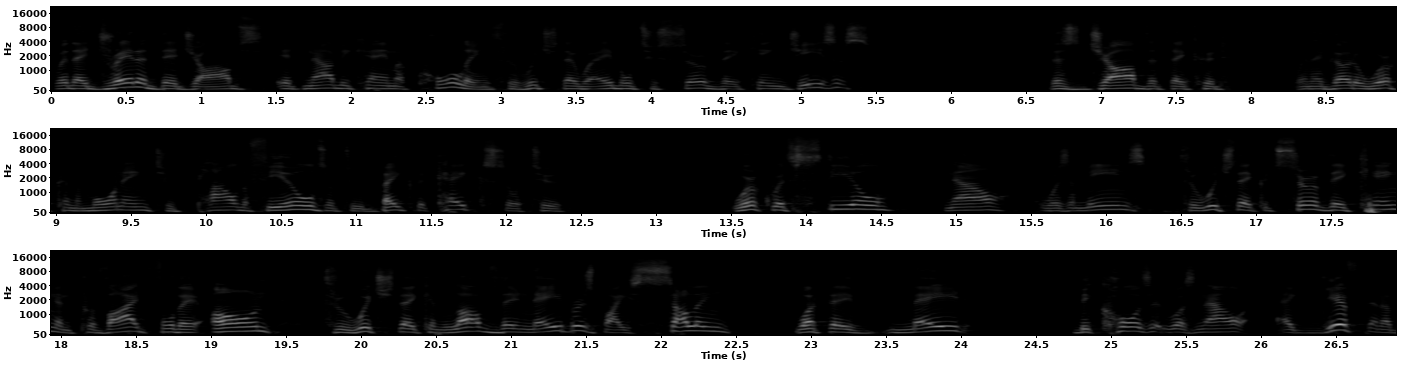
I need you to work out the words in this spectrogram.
where they dreaded their jobs, it now became a calling through which they were able to serve their King Jesus. This job that they could, when they go to work in the morning, to plow the fields or to bake the cakes or to work with steel, now was a means through which they could serve their King and provide for their own, through which they can love their neighbors by selling what they've made because it was now a gift and a,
